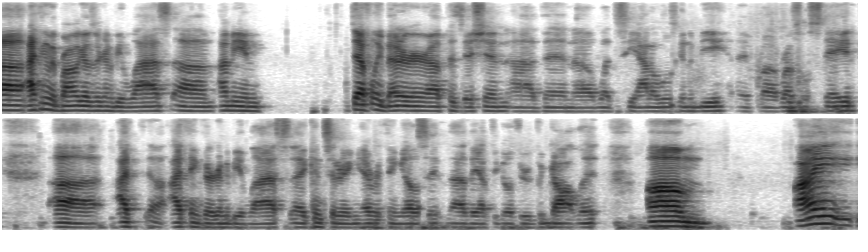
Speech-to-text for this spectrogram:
uh, I think the Broncos are going to be last. Um, I mean, definitely better uh, position uh, than uh, what Seattle was going to be if uh, Russell stayed. Uh, I uh, I think they're going to be last, considering everything else that they have to go through the gauntlet. Um, I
